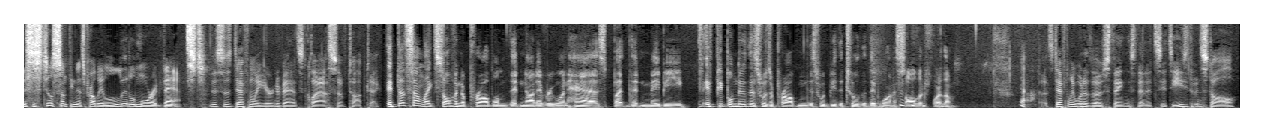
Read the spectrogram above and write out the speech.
This is still something that's probably a little more advanced. This is definitely your advanced class of top tech. It does sound like solving a problem that not everyone has, but that maybe if people knew this was a problem, this would be the tool that they'd want to solve it for them. It's definitely one of those things that it's it's easy to install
